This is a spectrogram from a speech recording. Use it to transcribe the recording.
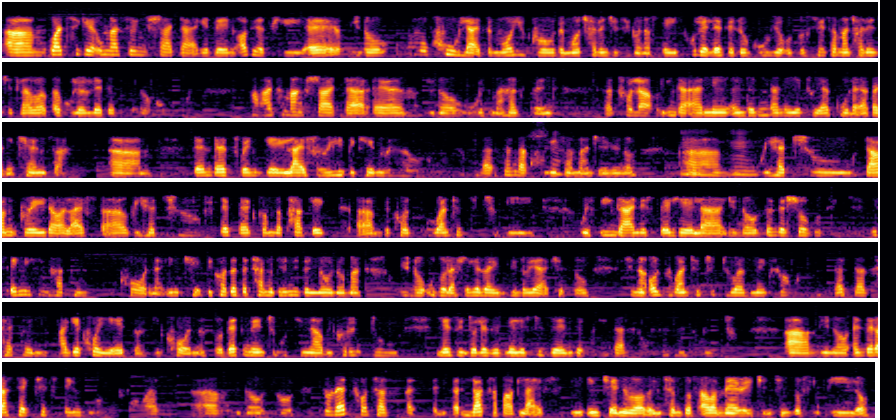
Um, kwathi ke uma sengishada ke then obviously, uh, you know, uma ukhula, the more you grow, the more challenges you're going to face. Kule level okuyo uzoface ama-challenges lawa akule level okuyo. So ngathi uma ngishada, um, you know, with my husband, sathola ingane and then ingane yethu yagula yaba ne-cancer. Um, then that's when gay life really became real. Sengakhulisa manje, you know. Um, mm. We had to downgrade our lifestyle. We had to step back from the public um, because we wanted to be with Ingane Sibhedlela, you know, so the show if anything happens corner in case because at the time we didn't even know noma you know uzolahlekelwa impilo yakhe so thina all we wanted to do was make sure that does happen akekho yedwa sikhona so that meant ukuthi now we couldn't do lezi zinto lezi ekumele sizenze kwi-industry umsebenzi wethu um, you know, and that affected things moving forward. Um, you know, so so that taught us a, a lot about life in, in general, in terms of our marriage, in terms of impilo.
